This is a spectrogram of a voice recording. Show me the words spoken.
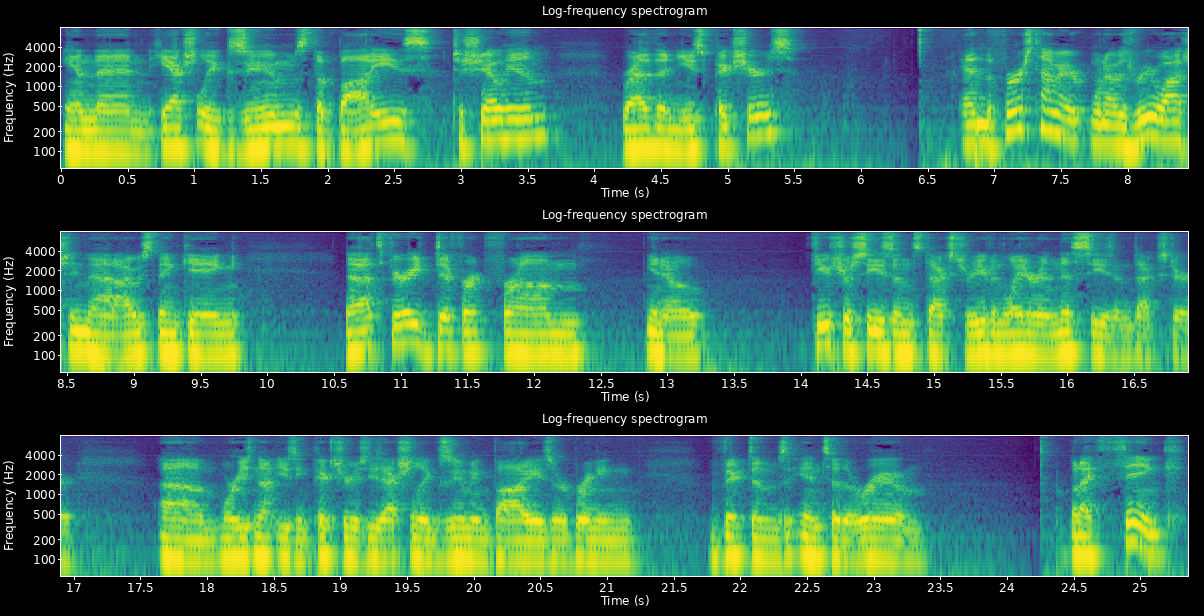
and then he actually exhumes the bodies to show him rather than use pictures. And the first time I, when I was rewatching that, I was thinking, now that's very different from, you know, future seasons Dexter, even later in this season Dexter, um, where he's not using pictures, he's actually exhuming bodies or bringing victims into the room. But I think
